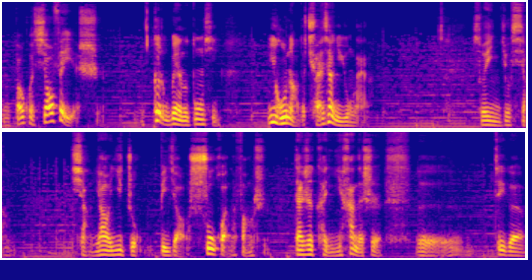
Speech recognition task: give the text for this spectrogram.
的。包括消费也是，各种各样的东西一股脑的全向你用来了，所以你就想想要一种。比较舒缓的方式，但是很遗憾的是，呃，这个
